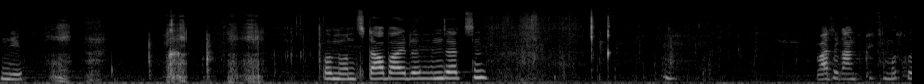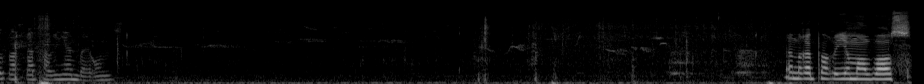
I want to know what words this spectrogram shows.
Nee. Wollen wir uns da beide hinsetzen? Warte ganz kurz, ich muss kurz was reparieren bei uns. Dann reparier mal was.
